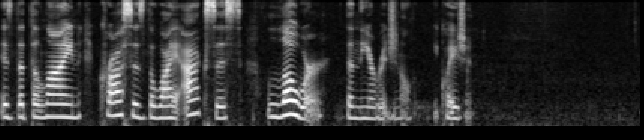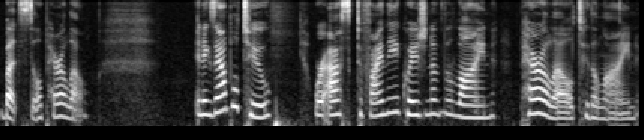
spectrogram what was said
is that the line crosses the y-axis lower than the original equation, but still parallel. In example 2, we're asked to find the equation of the line parallel to the line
